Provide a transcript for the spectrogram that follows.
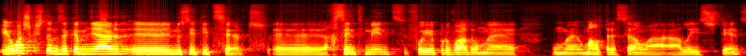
eu acho que estamos a caminhar uh, no sentido certo. Uh, recentemente foi aprovada uma, uma, uma alteração à, à, lei existente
